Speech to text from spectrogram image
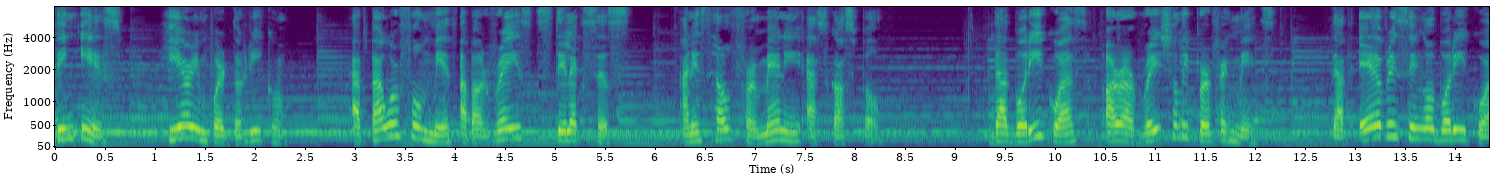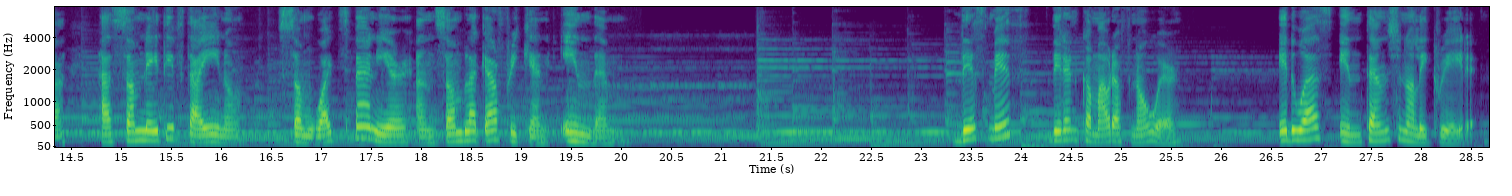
thing is, here in Puerto Rico, a powerful myth about race still exists and is held for many as gospel. That Boricuas are a racially perfect mix, that every single Boricua has some native Taino, some white Spaniard, and some black African in them. This myth didn't come out of nowhere. It was intentionally created.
